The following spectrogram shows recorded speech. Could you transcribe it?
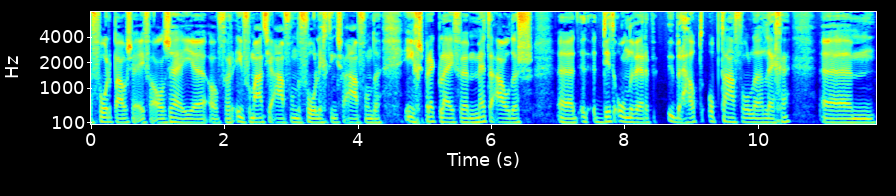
voor de pauze even al zei. over informatieavonden, voorlichtingsavonden. In gesprek blijven met de ouders. dit onderwerp überhaupt op tafel leggen. Um,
